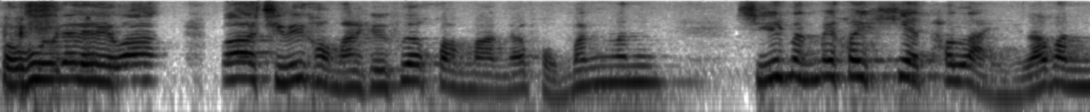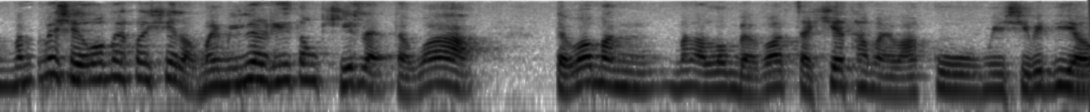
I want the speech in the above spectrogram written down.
ผมพูดได้เลยว่า ว่าชีวิตของมันคือเพื่อความมันนะผมมันมัน ชีวิตมันไม่ค่อยเครียดเท่าไหร่ แล้วมันมันไม่ใช่ว่าไม่ค่อยเครียดหรอกมันมีเรื่องที่ต้องคิดแหละ แต่ว่า แต่ว่ามันมันอารมณ์แบบว่าจะเครียดทำไมวะกูมีชีวิตเดียว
